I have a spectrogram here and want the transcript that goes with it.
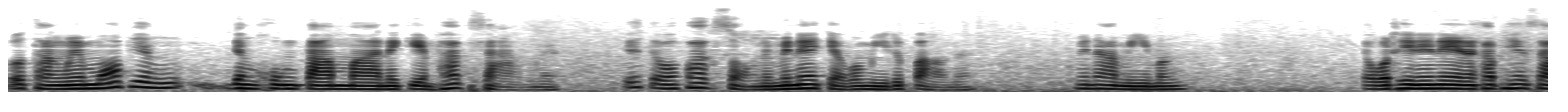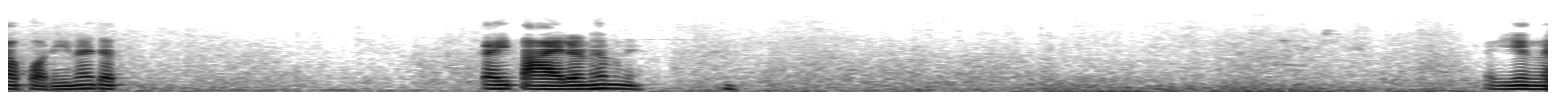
รถถังแมมมอสยังยังคงตามมาในเกมภาคสามนะเอ๊ะแต่ว่าภาคสองเนี่ยไม่แน่ใจว่ามีหรือเปล่านะ ไม่น่ามีมั้งแต่ว่าที่แน่ๆนะครับเฮกซาพอดนี้น่าจะ ใกล้ตายแล้วนะครับเนี่ยยังไง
